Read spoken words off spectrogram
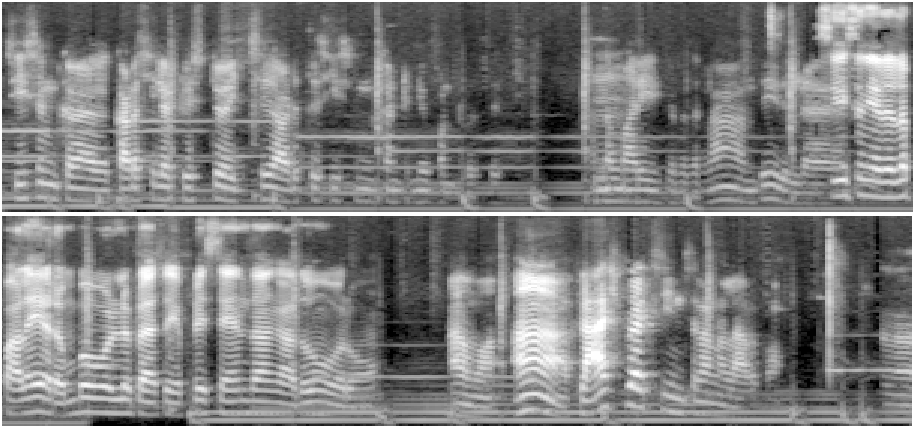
சீசன் கடைசியில ட்விஸ்ட் வச்சு அடுத்த சீசன் கண்டினியூ பண்றது. அந்த மாதிரி இருக்கிறதெல்லாம் வந்து இதுல சீசன் ஏழுல பழைய ரொம்ப ஓல்டு பிளாஸ் எப்படி சேர்ந்தாங்க அதுவும் வரும். ஆமா. ஆஹ் பிளாஷ்பேக் சீன்ஸ் எல்லாம் நல்லா இருக்கும். ஆ.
